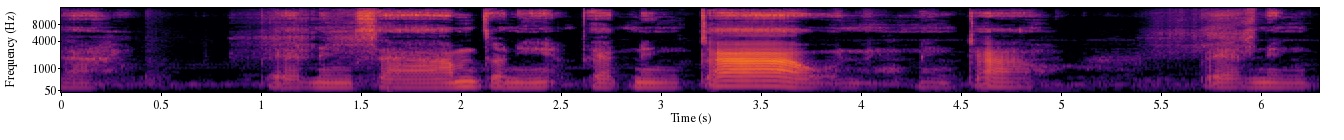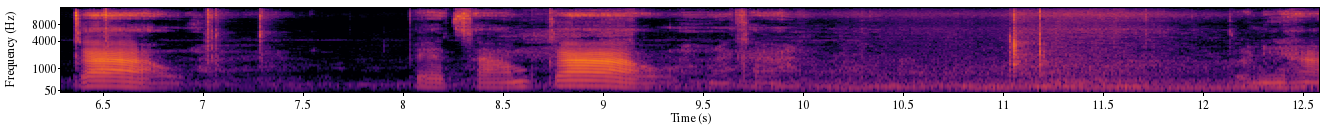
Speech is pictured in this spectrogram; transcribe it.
จ้ะ แปดหนึ่งสามตัวนี้แปดหนึ่งเก้าหนึ่งเก้าแปดหนึ่งเก้าแปดสามเก้านะคะ ตัวนี้ห้า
